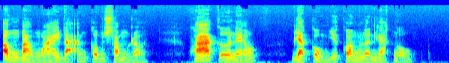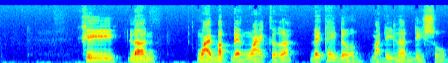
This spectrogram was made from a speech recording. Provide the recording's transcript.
Ông bà ngoại đã ăn cơm xong rồi, khóa cửa nẻo và cùng với con lên gác ngủ. Khi lên, ngoại bật đèn ngoài cửa để thấy đường mà đi lên đi xuống.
